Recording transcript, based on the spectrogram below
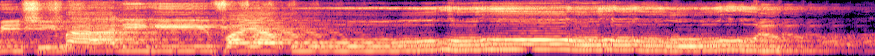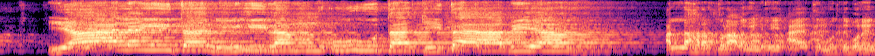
بشماله فيقول يا ليتني لم أوت كتابيه আল্লাহ রাব্বুল আলামিন এই আয়াতের মধ্যে বলেন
